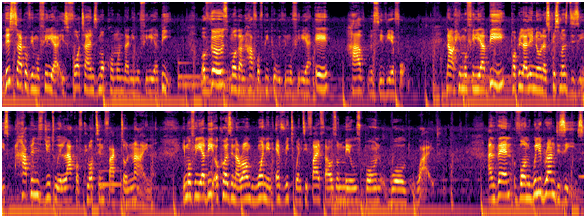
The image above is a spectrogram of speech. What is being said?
This type of hemophilia is four times more common than hemophilia B. Of those, more than half of people with hemophilia A have the severe form. Now, hemophilia B, popularly known as Christmas disease, happens due to a lack of clotting factor 9. Hemophilia B occurs in around 1 in every 25,000 males born worldwide. And then von Willebrand disease.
